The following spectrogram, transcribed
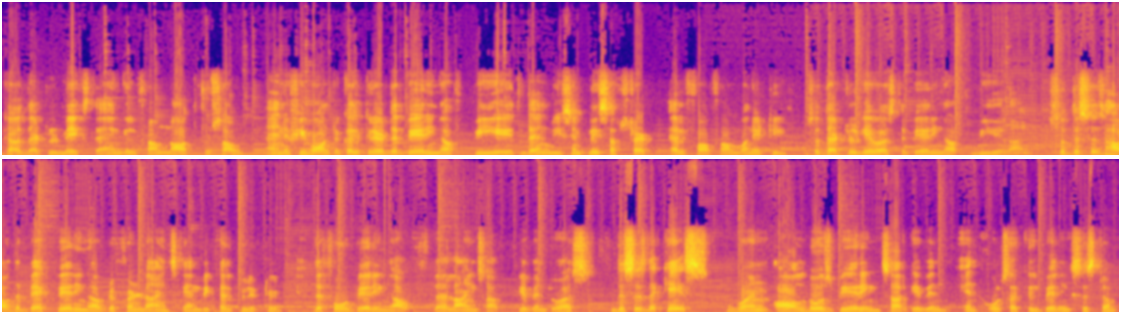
because that will makes the angle from north to south and if we want to calculate the bearing of BA then we simply subtract alpha from 180 so that will give us the bearing of BA line. So this is how the back bearing of different lines can be calculated the forebearing of the lines are given to us. This is the case when all those bearings are given in whole circle bearing system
